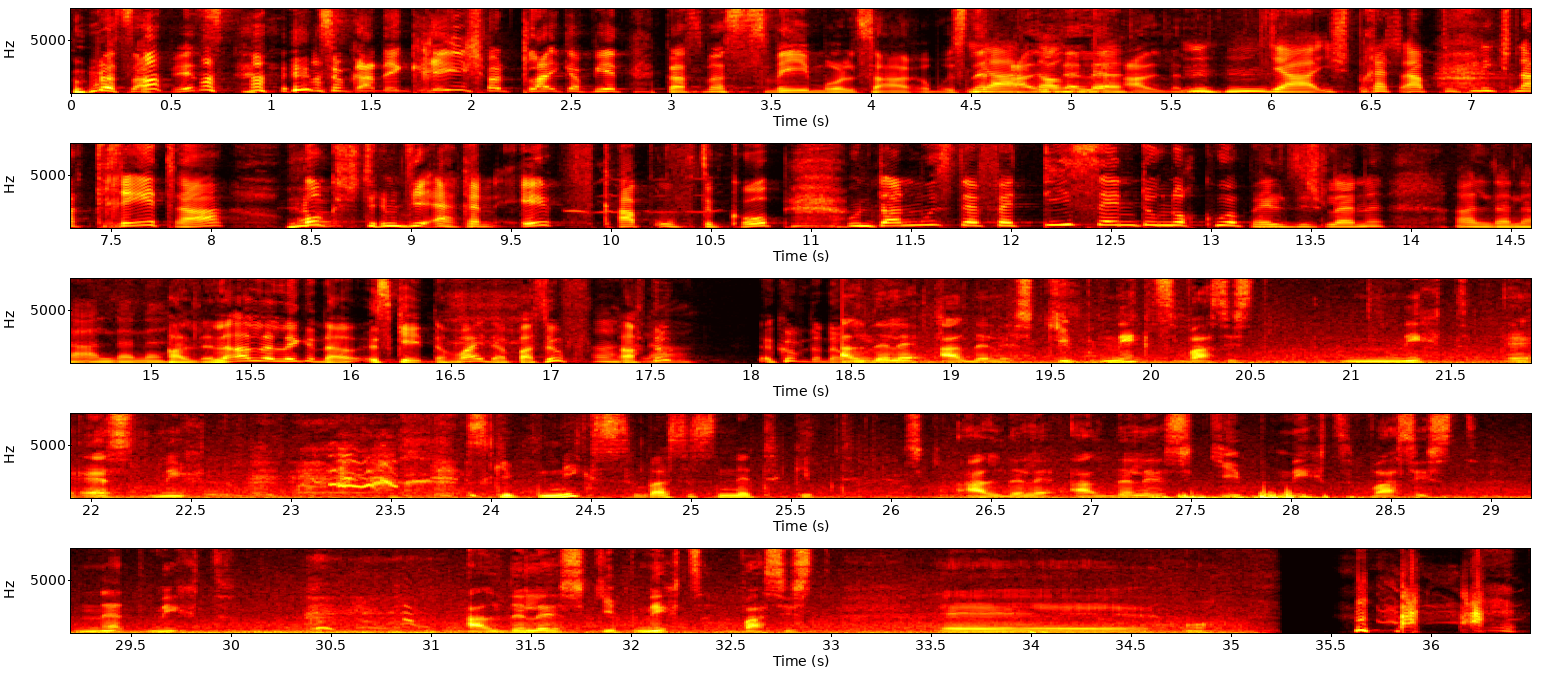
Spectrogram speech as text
Und was sagt er jetzt? Sogar der Griech hat gleich kapiert, dass man es zweimal sagen muss. Ne? Ja, aldele, danke. aldele. Mhm, ja, ich spreche ab. Du fliegst nach Kreta, hockst ihm die RNF-Cup auf den Kopf und dann muss der für die Sendung noch Kurpelzig lernen. Alterle, alterle. Aldele, aldele, genau. Es geht noch weiter. Pass auf. Ah, Achtung. Da kommt er noch. Aldele, Aldele. Es gibt nichts, was ist nicht, er ist nicht. Es gibt nichts, was es nicht gibt. Aldele, Aldele. Es gibt nichts, was ist nicht, nicht. Aldele, es gibt nichts, was ist. Äh.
